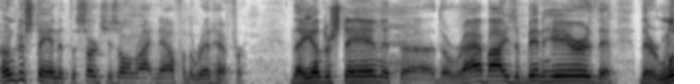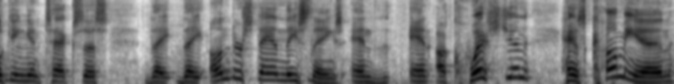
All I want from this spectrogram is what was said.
understand that the search is on right now for the red heifer. They understand that the, the rabbis have been here, that they're looking in Texas. They, they understand these things, and, and a question has come in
